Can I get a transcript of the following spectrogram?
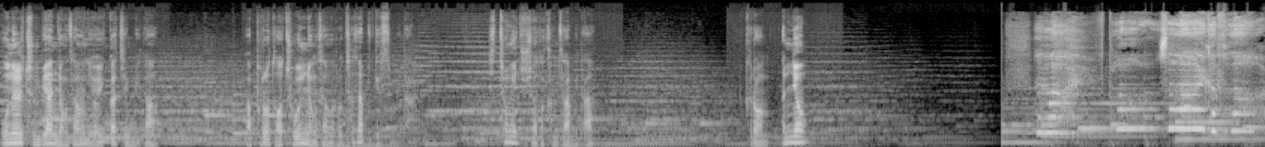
오늘 준비한 영상은 여기까지입니다. 앞으로 더 좋은 영상으로 찾아뵙겠습니다. 시청해주셔서 감사합니다. 그럼 안녕! Life blooms like a flower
